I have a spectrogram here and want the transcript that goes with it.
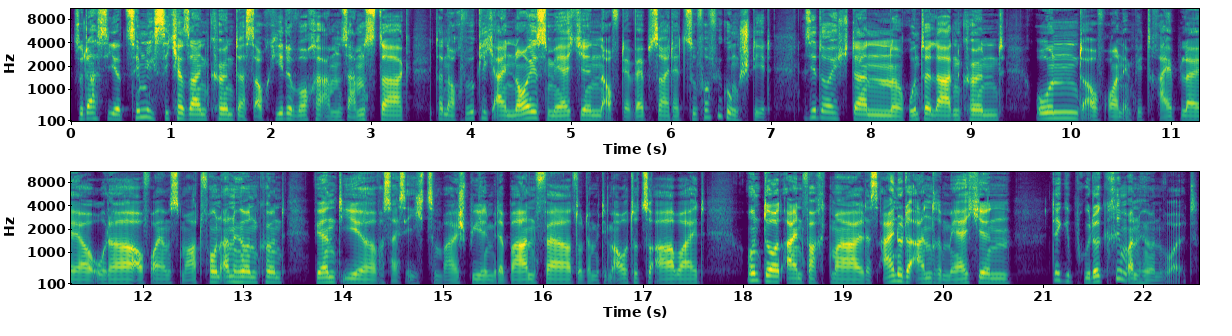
sodass ihr ziemlich sicher sein könnt, dass auch jede Woche am Samstag dann auch wirklich ein neues Märchen auf der Webseite zur Verfügung steht, das ihr euch dann runterladen könnt und auf euren MP3-Player oder auf eurem Smartphone anhören könnt, während ihr, was weiß ich, zum Beispiel mit der Bahn fährt oder mit dem Auto zur Arbeit und dort einfach mal das ein oder andere Märchen der Gebrüder Grimm anhören wollt.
